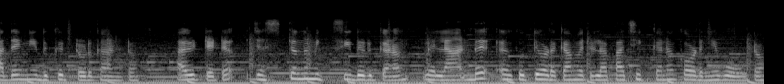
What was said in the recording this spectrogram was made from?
അത് ഇനി ഇതൊക്കെ ഇട്ട് കൊടുക്കാൻ കേട്ടോ അത് ഇട്ടിട്ട് ജസ്റ്റ് ഒന്ന് മിക്സ് ചെയ്തെടുക്കണം. വല്ലാണ്ട് കുത്തി ഉടക്കാൻ പറ്റില്ല. അപ്പോൾ ആ ചിക്കനൊക്കെ ഉടഞ്ഞു പോകും കേട്ടോ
